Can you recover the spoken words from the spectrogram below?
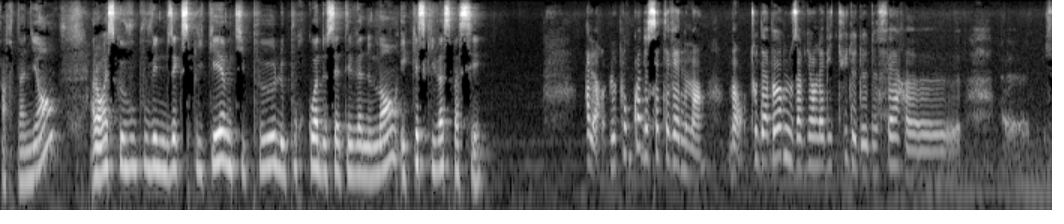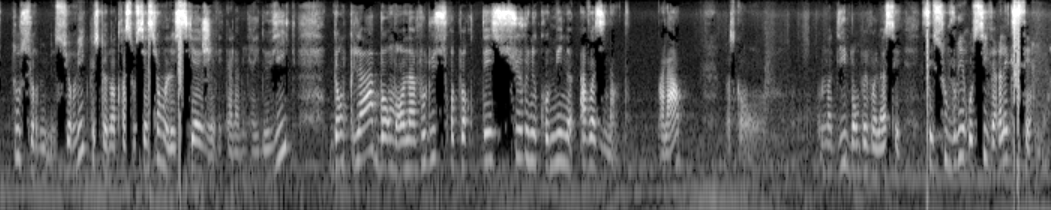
Artagnan. Alors est-ce que vous pouvez nous expliquer un petit peu le pourquoi de cet événement et qu'est-ce qui va se passer? Alors le pourquoi de cet événement? Bon, tout d'abord nous avions l'habitude de, faire euh, tout sur, sur Vic, puisque notre association, le siège est à la mairie de Vic. Donc là, bon, on a voulu se reporter sur une commune avoisinante. Voilà. Parce qu'on on a dit, bon, ben voilà, c'est s'ouvrir aussi vers l'extérieur.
